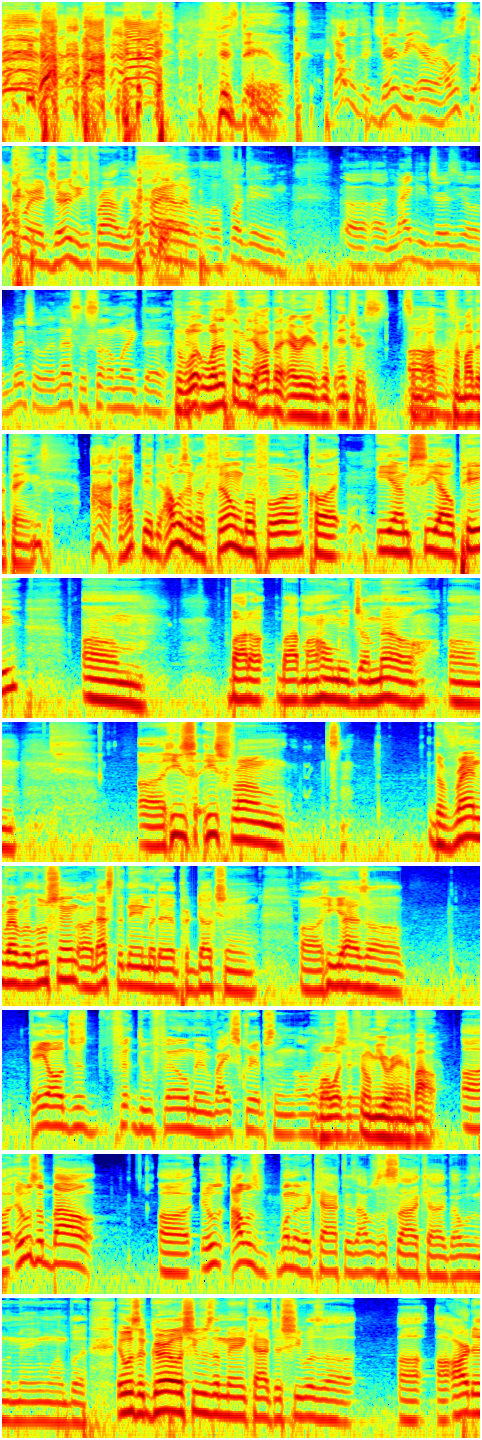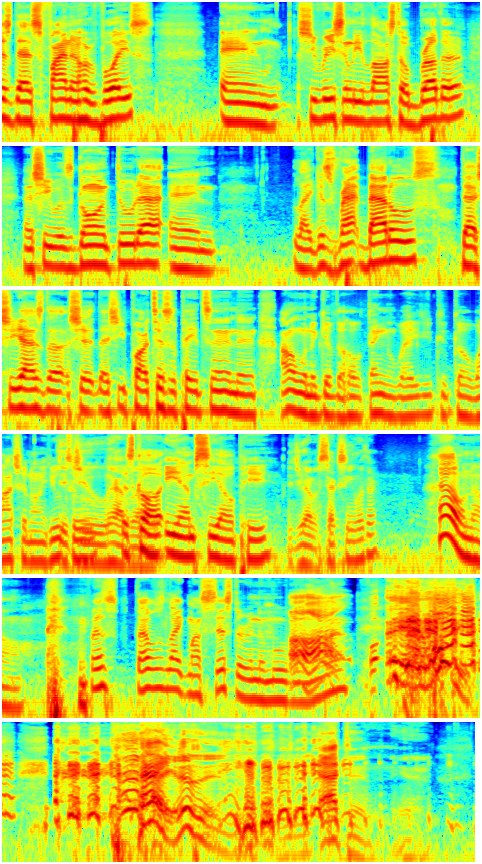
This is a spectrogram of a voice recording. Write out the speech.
Fizdale. that was the jersey era. I was I was wearing jerseys probably. I probably had a, a fucking uh, a Nike jersey or a Mitchell and Ness or something like that. So what what are some of your other areas of interest? Some Uh, oth- some other things. I acted. I was in a film before called EMCLP, um, by the by my homie Jamel. Um, uh, he's he's from the Ren Revolution. Uh, that's the name of the production. Uh, he has a. They all just f- do film and write scripts and all that. What was the film you were in about? Uh, it was about. Uh, it was. I was one of the characters. I was a side character. I wasn't the main one, but it was a girl. She was the main character. She was a, a, a artist that's finding her voice, and she recently lost her brother, and she was going through that, and like it's rap battles that she has the shit that she participates in, and I don't want to give the whole thing away. You could go watch it on YouTube. you it's a- called EMCLP. Did you have a sex scene with her? Hell no. That's, that was like my sister in the movie. Oh. I, well, hey, in the movie. hey, listen, acting.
